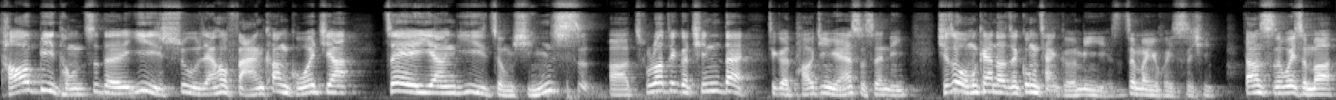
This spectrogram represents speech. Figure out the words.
逃避统治的艺术，然后反抗国家这样一种形式啊，除了这个清代这个逃进原始森林，其实我们看到这共产革命也是这么一回事情。当时为什么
